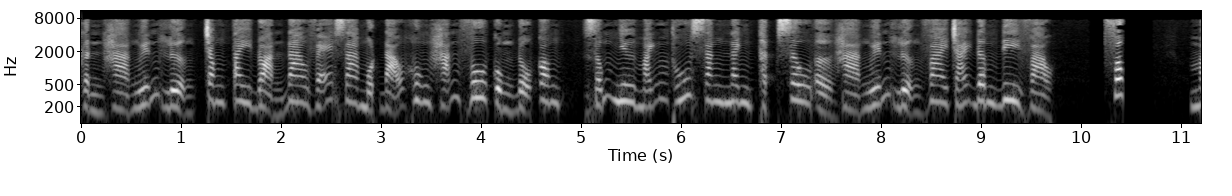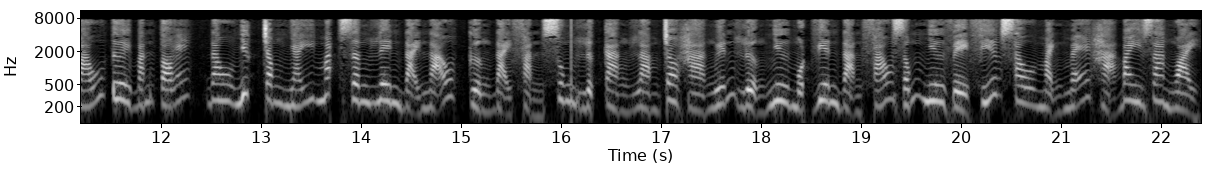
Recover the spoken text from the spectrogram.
gần Hà Nguyễn Lượng trong tay đoàn đao vẽ ra một đạo hung hãn vô cùng độ cong, giống như mãnh thú răng nanh thật sâu ở Hà Nguyễn Lượng vai trái đâm đi vào. Máu tươi bắn tóe, đau nhức trong nháy mắt dâng lên đại não, cường đại phản xung lực càng làm cho Hà Nguyễn Lượng như một viên đạn pháo giống như về phía sau mạnh mẽ hạ bay ra ngoài.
